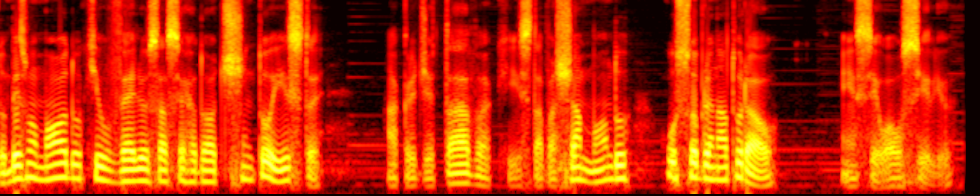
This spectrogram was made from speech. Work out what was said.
do mesmo modo que o velho sacerdote shintoísta, acreditava que estava chamando o sobrenatural em seu auxílio.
